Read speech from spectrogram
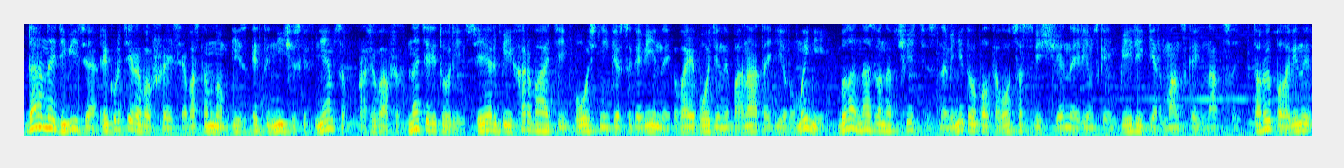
Данная дивизия, рекрутировавшаяся в основном из этнических немцев, проживавших на территории Сербии, Хорватии, Боснии, Герцеговины, Воеводины, Баната и Румынии, была названа в честь знаменитого полководца Священной Римской империи германской нации второй половины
